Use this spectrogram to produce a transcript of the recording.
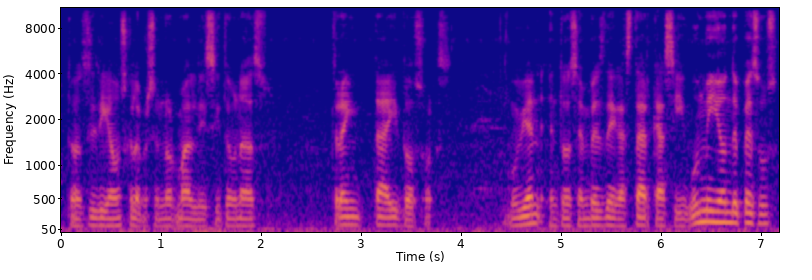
entonces digamos que la versión normal necesita unas 32 horas muy bien entonces en vez de gastar casi un millón de pesos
